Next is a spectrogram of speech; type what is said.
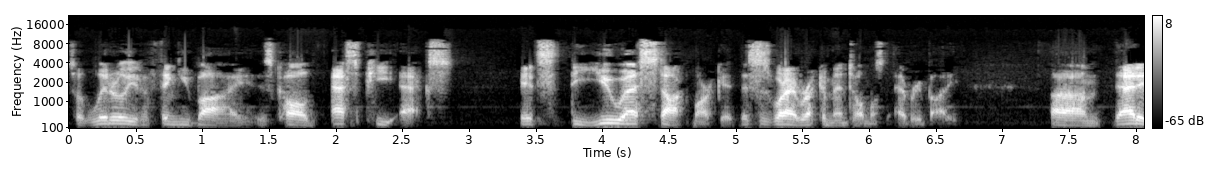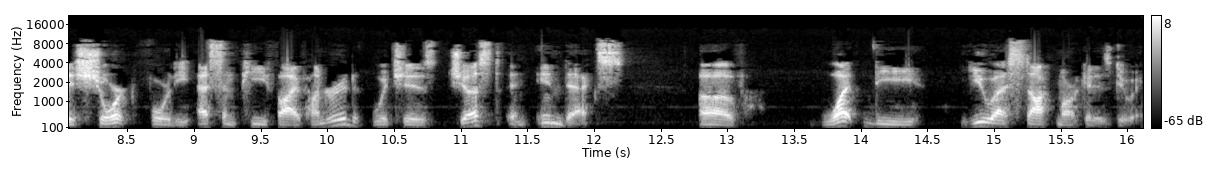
so literally the thing you buy is called SPX. It's the U.S. stock market. This is what I recommend to almost everybody. Um, that is short for the S&P 500, which is just an index of what the U.S. stock market is doing.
